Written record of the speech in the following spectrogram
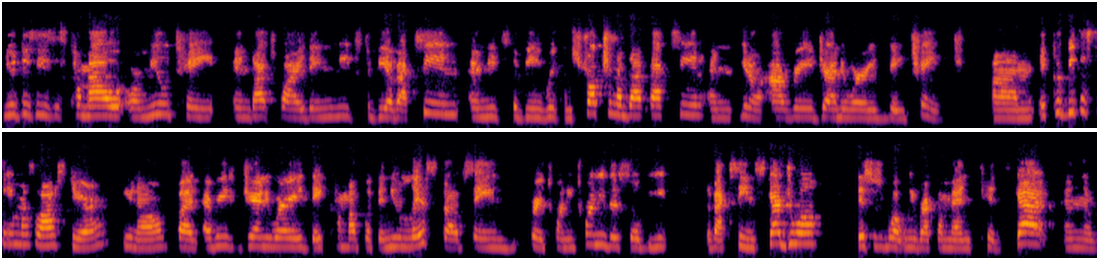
new diseases come out or mutate and that's why there needs to be a vaccine and needs to be reconstruction of that vaccine and you know every january they change um, it could be the same as last year, you know, but every January they come up with a new list of saying for 2020, this will be the vaccine schedule. This is what we recommend kids get and the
